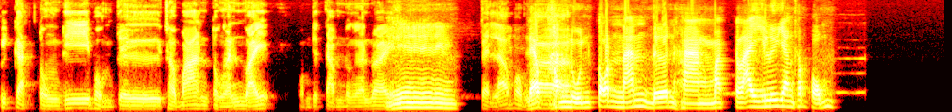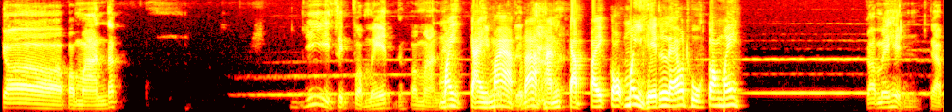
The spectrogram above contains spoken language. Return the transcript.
พิกัดตรงที่ผมเจอชาวบ้านตรงนั้นไว้ ผมจะจำตรงนั้นไว้เอ๊ะเสร็จแล้วผมแล้วก็ขนุนต้นนั้นเดินห่างมาไกลหรือยังครับผม ก็ประมาณสักยี่สิบกว่าเมตรประมาณเนี้ยไม่ไกลมากที่ผเดิแล้วหันกลับไปก็ไม่เห็นแล้วถูกต้องไหมก็ไม่เห็นครับ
